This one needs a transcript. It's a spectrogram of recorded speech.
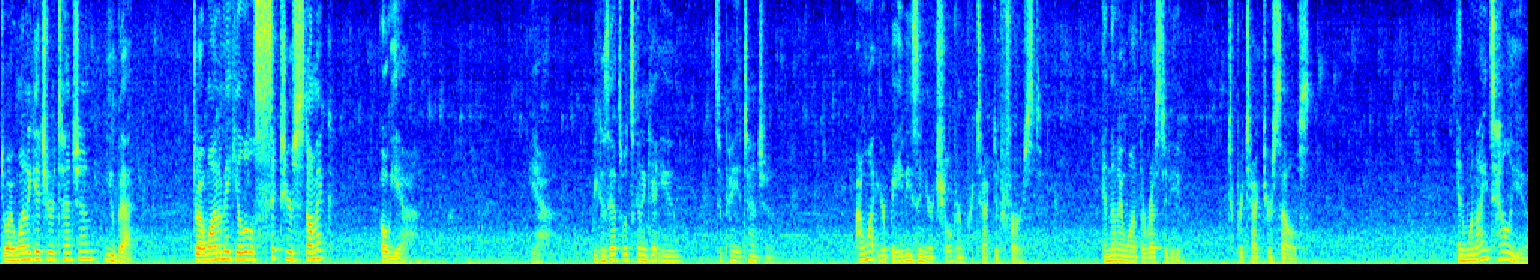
Do I want to get your attention? You bet. Do I want to make you a little sick to your stomach? Oh, yeah. Yeah. Because that's what's going to get you to pay attention. I want your babies and your children protected first. And then I want the rest of you to protect yourselves. And when I tell you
